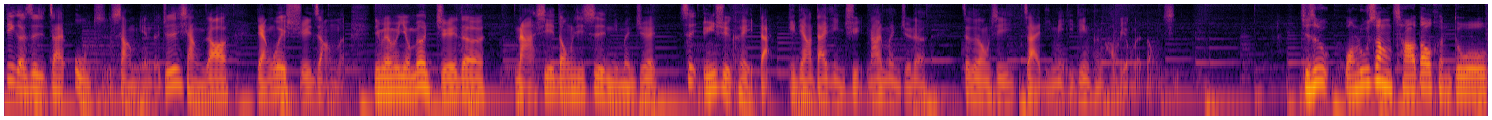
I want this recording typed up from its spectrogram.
第一个是在物质上面的，就是想知道两位学长们，你们有没有觉得？哪些东西是你们觉得是允许可以带，一定要带进去？然后你们觉得这个东西在里面一定很好用的东西？其实网络上查到很多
